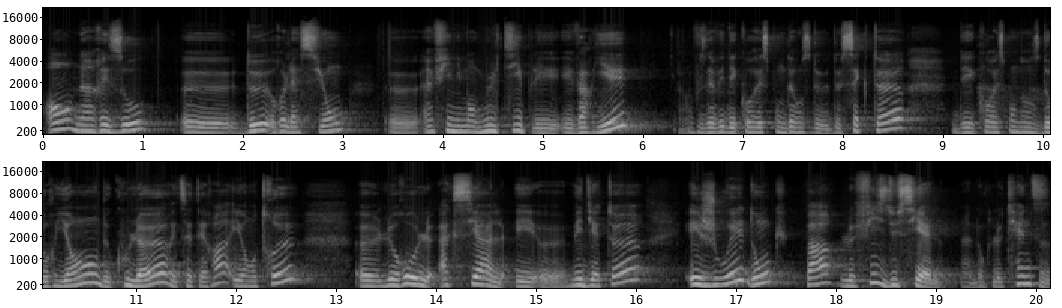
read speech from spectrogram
en un réseau de relations infiniment multiples et variées. Vous avez des correspondances de, secteurs, des correspondances d'Orient, de couleurs, etc. Et entre eux, le rôle axial et médiateur est joué donc par le Fils du ciel, hein, donc le Tianzi,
